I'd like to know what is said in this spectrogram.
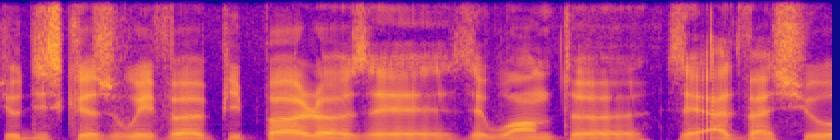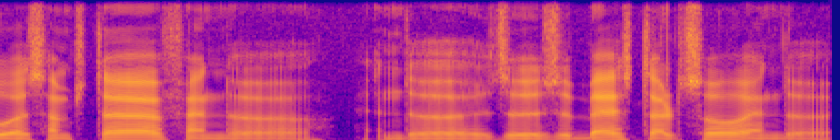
you discuss with uh, people. Uh, they they want uh, they advise you uh, some stuff and uh, and uh, the the best also and uh,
